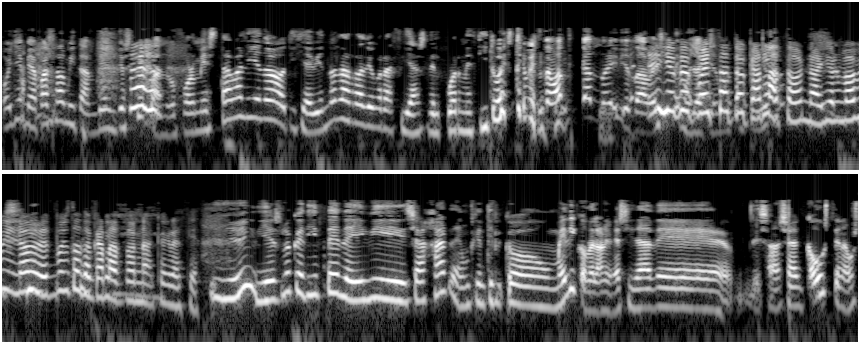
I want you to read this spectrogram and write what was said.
Oye, me ha pasado a mí también. Yo es que cuando conforme estaba leyendo la noticia y viendo las radiografías del cuernecito este, me estaba tocando ahí viendo a ver Y si yo me he puesto a tocar la zona, yo el móvil no, me he puesto a tocar la zona, qué gracia. Y, y es lo que dice David Shahar, un científico un médico de la Universidad de, de Sunshine Coast en Australia,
